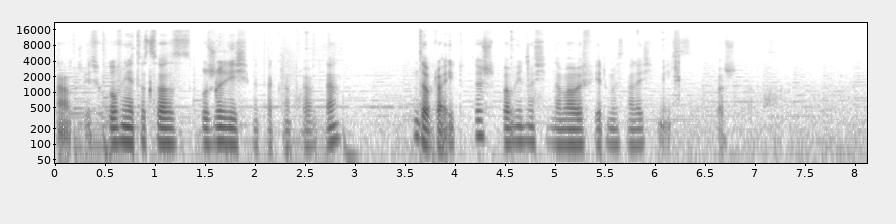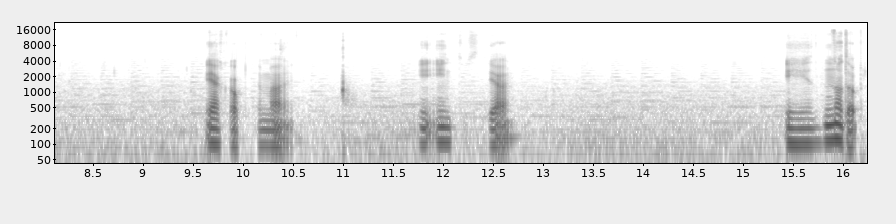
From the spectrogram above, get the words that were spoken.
A, czyli głównie to, co zburzyliśmy tak naprawdę. Dobra, i tu też powinno się na małe firmy znaleźć miejsce. Proszę bardzo. Jak optymalnie. I industrialnie. I no dobra.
